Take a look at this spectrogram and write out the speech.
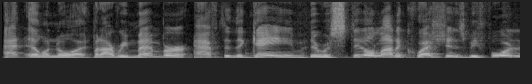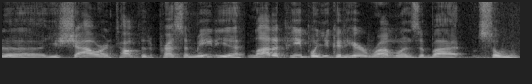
at Illinois. But I remember after the game, there was still a lot of questions before the you shower and talk to the press and media. A lot of people you could hear rumblings about. So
